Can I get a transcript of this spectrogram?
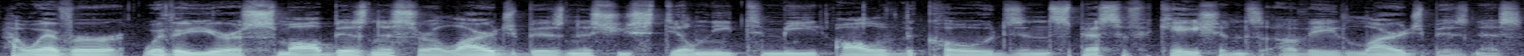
However, whether you're a small business or a large business, you still need to meet all of the codes and specifications of a large business.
